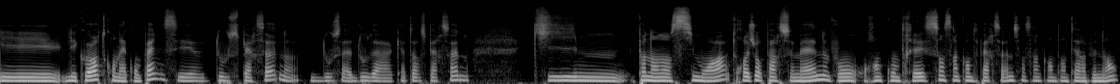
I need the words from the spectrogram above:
Et les cohortes qu'on accompagne, c'est 12 personnes, 12 à 12 à 14 personnes qui, mm, pendant six mois, trois jours par semaine, vont rencontrer 150 personnes, 150 intervenants,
